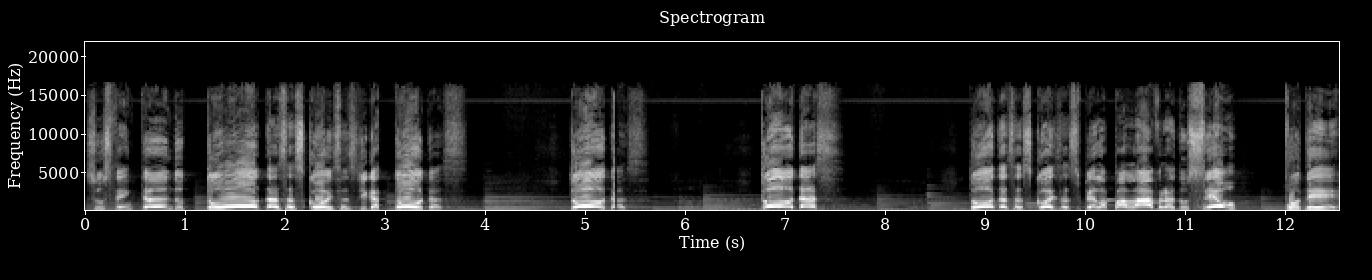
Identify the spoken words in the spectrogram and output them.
sustentando todas as coisas, diga todas, todas, todas, todas as coisas pela palavra do seu poder,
